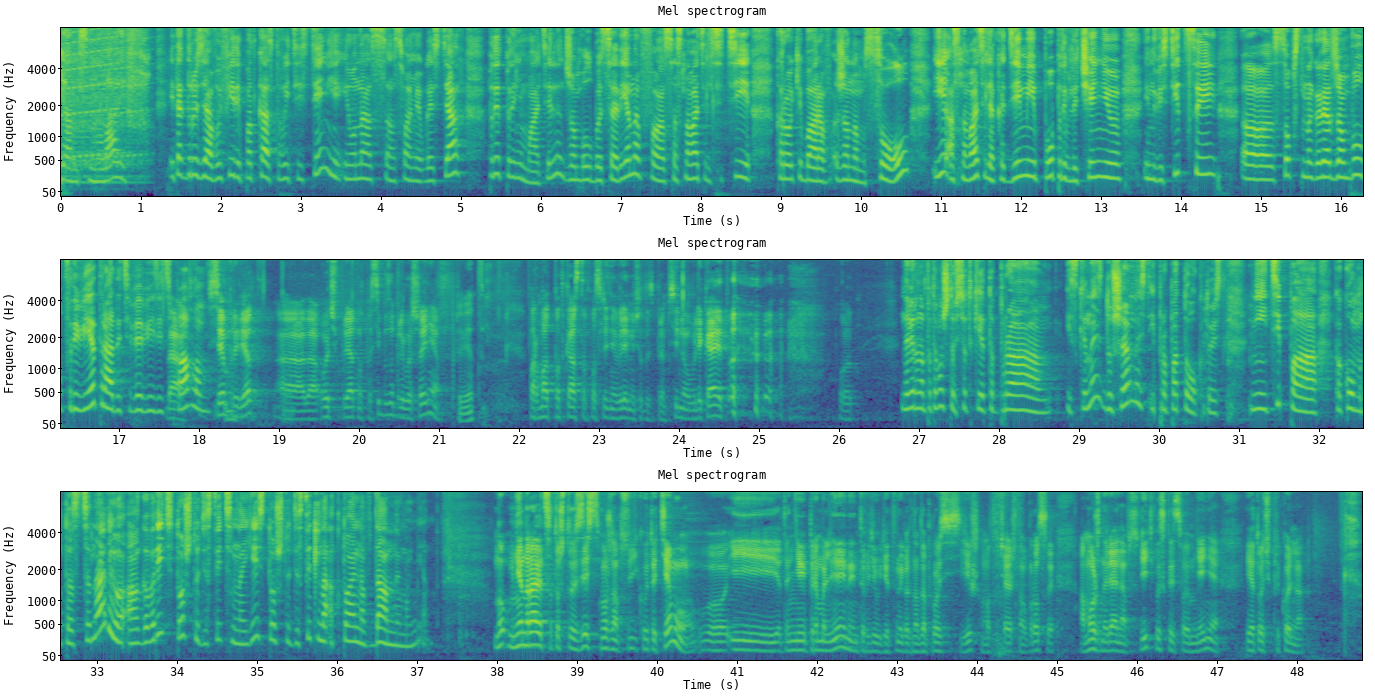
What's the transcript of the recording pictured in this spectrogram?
Янцен Live. Итак, друзья, в эфире подкаст «Выйти из тени», и у нас а, с вами в гостях предприниматель Джамбул Байсаренов, а, сооснователь сети караоке-баров «Жаным Сол» и основатель Академии по привлечению инвестиций. А, собственно говоря, Джамбул, привет, рады тебя видеть да, с Павлом. Всем привет, да, очень приятно, спасибо за приглашение. Привет. Формат подкаста в последнее время что-то прям сильно увлекает. вот. Наверное, потому что все-таки это про искренность, душевность и про поток. То есть не идти по какому-то сценарию, а говорить то, что действительно есть, то, что действительно актуально в данный момент. Ну, мне нравится то, что здесь можно обсудить какую-то тему, э, и это не прямолинейное интервью, где ты как на допросе сидишь, отвечаешь на вопросы, а можно реально обсудить, высказать свое мнение, и это очень прикольно.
